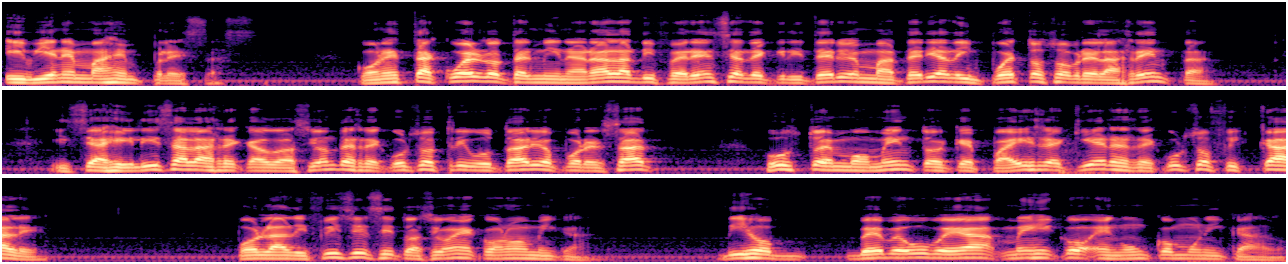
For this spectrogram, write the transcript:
Y vienen más empresas. Con este acuerdo terminará las diferencias de criterio en materia de impuestos sobre la renta y se agiliza la recaudación de recursos tributarios por el SAT justo en momento en que el país requiere recursos fiscales por la difícil situación económica, dijo BBVA México en un comunicado.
